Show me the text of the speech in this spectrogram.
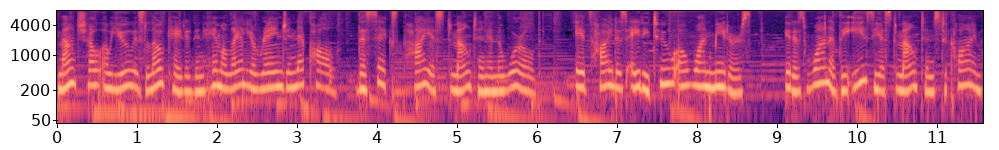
Mount Cho-Oyu is located in Himalaya range in Nepal, the sixth highest mountain in the world. Its height is 8201 meters. It is one of the easiest mountains to climb.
